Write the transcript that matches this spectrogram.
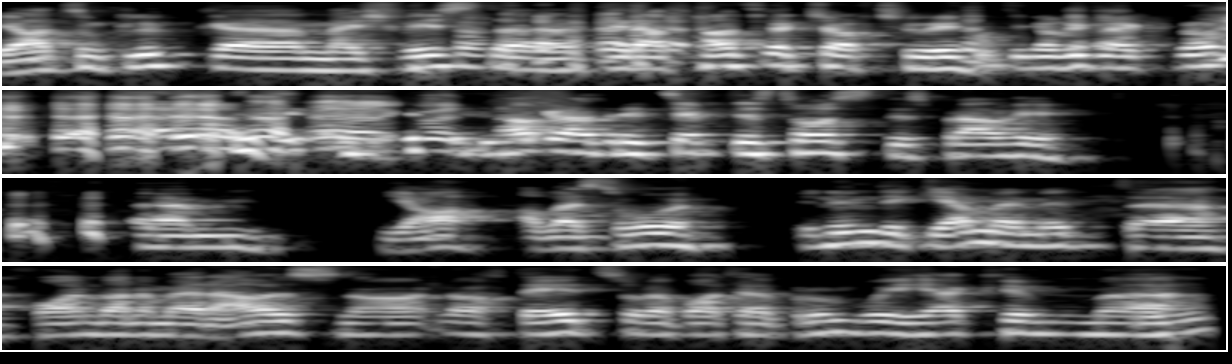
ja, zum Glück, äh, meine Schwester geht auf Hauswirtschaftsschule. Die habe ich gleich gefragt. das Blaukraut-Rezept, das du hast, das brauche ich. Ähm, ja, aber so, ich nehme die gerne mal mit, äh, fahren dann einmal raus nach, nach Dates oder Bad Heilbrunn, wo ich herkomme. Äh, mhm.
